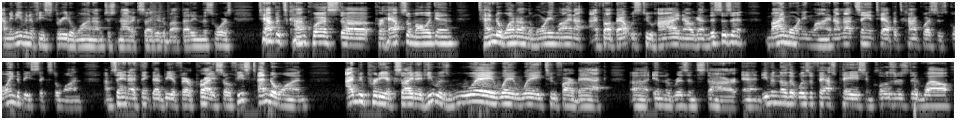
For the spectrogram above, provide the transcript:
I mean, even if he's three to one, I'm just not excited about betting this horse. Tapit's Conquest, uh, perhaps a mulligan. 10 to 1 on the morning line. I, I, thought that was too high. Now, again, this isn't my morning line. I'm not saying Tapit's Conquest is going to be 6 to 1. I'm saying I think that'd be a fair price. So if he's 10 to 1, I'd be pretty excited. He was way, way, way too far back uh, in the Risen Star. And even though that was a fast pace and closers did well,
